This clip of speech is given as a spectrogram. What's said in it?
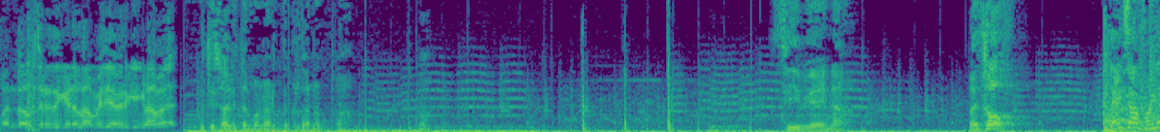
வந்த அவசரம் எதுக்கு இடலாம் அமைதியாவே இருக்கீங்களாவே புத்திசாலித்தனமா நடந்துக்கிறதா நட்பா சிபிஐனா Let's off. லைட்ஸ் ஆஃப் பண்ணு.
